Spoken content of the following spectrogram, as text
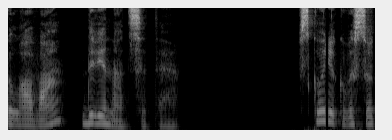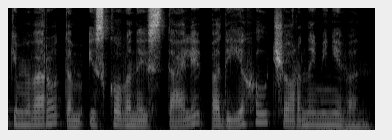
Глава 12 Вскоре к высоким воротам из кованой стали подъехал черный минивэн.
